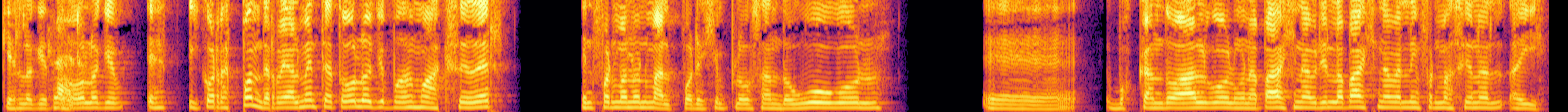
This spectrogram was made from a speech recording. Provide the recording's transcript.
que es lo que todo lo que es, y corresponde realmente a todo lo que podemos acceder en forma normal, por ejemplo, usando Google, eh, buscando algo en una página, abrir la página, ver la información ahí.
